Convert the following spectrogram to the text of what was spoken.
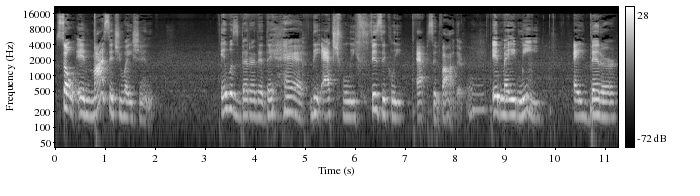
So in my situation, it was better that they had the actually physically absent father. Mm-hmm. It made me a better,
